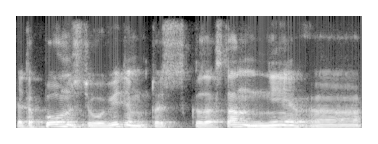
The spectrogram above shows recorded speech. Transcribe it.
это полностью увидим. То есть Казахстан не... Э,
